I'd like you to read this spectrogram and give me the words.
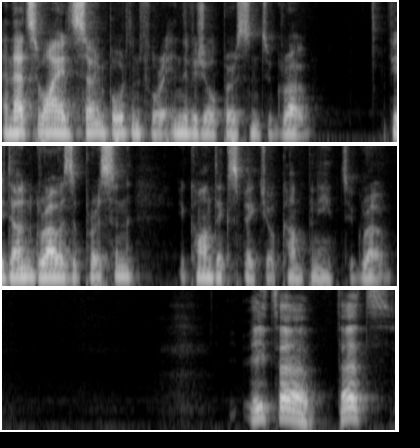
and that's why it's so important for an individual person to grow. If you don't grow as a person you can't expect your company to grow. It's uh that's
